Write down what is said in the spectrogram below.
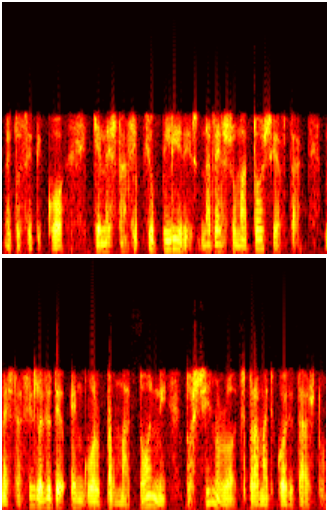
με το θετικό και να αισθανθεί πιο πλήρης, να τα ενσωματώσει αυτά. Να αισθανθεί δηλαδή ότι εγκολπωματώνει το σύνολο της πραγματικότητάς του.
